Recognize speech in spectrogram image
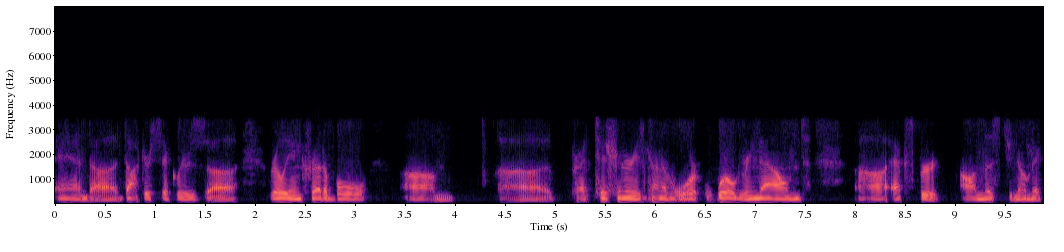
And uh, Dr. Stickler's uh, really incredible um, uh, practitioner. He's kind of a wor- world renowned uh, expert on this genomic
